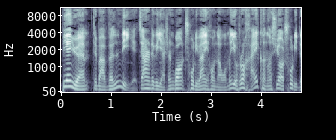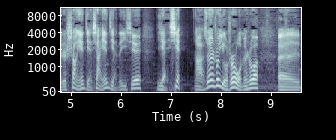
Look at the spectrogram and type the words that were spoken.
边缘，对吧？纹理加上这个眼神光处理完以后呢，我们有时候还可能需要处理的是上眼睑、下眼睑的一些眼线啊。虽然说有时候我们说，呃，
